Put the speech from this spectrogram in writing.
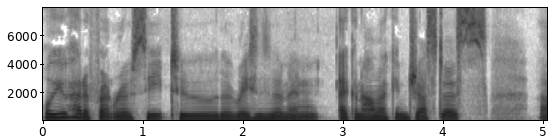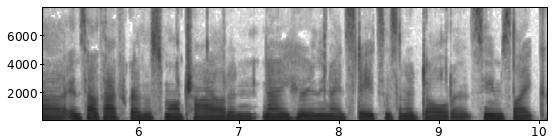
Well, you had a front row seat to the racism and economic injustice uh, in South Africa as a small child, and now you're here in the United States as an adult, and it seems like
